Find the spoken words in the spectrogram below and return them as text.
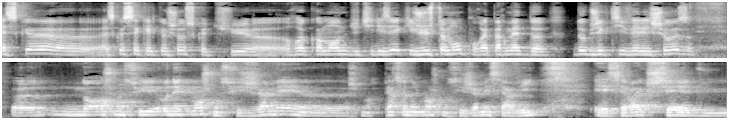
Est-ce que est-ce que c'est quelque chose que tu recommandes d'utiliser qui justement pourrait permettre d'objectiver les choses? Euh, Non, je m'en suis honnêtement, je m'en suis jamais je personnellement, je m'en suis jamais servi. Et c'est vrai que chez du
